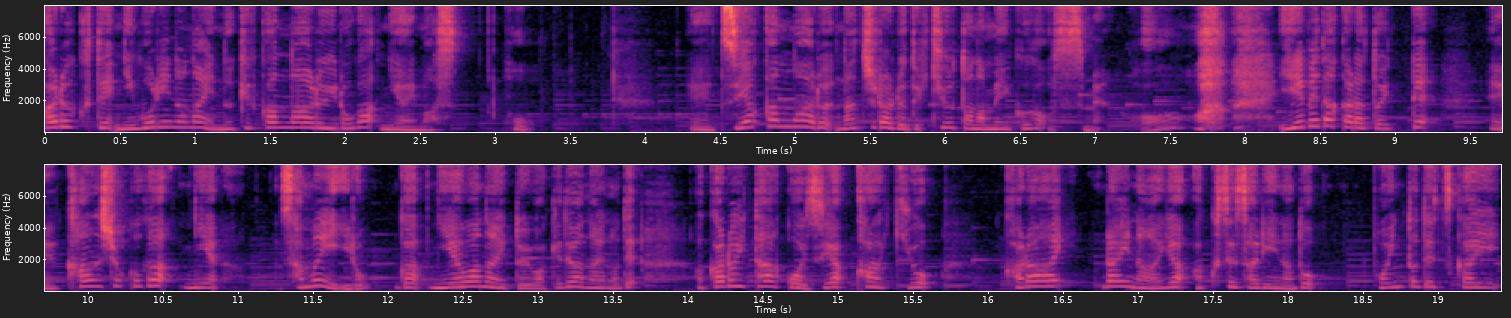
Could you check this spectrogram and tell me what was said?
明るくて濁りのない抜け感のある色が似合います。ほう、えー、ツヤ感のあるナチュラルでキュートなメイクがおすすめ。はあ イエベだからといって、えー、寒色が似合寒い色が似合わないというわけではないので明るいターコイズやカーキをカラーライナーやアクセサリーなどポイントで使い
